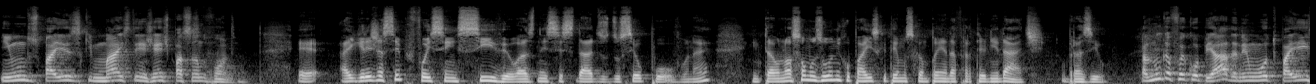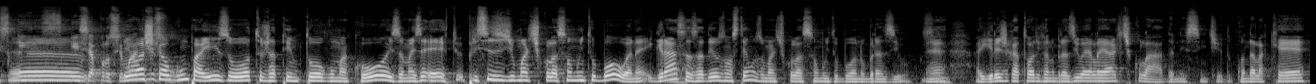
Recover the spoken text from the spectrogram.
em um dos países que mais tem gente passando fome. É, a igreja sempre foi sensível às necessidades do seu povo, né? Então, nós somos o único país que temos campanha da fraternidade, o Brasil. Ela nunca foi copiada, nenhum outro país que, é, se aproximar Eu acho disso? que algum país ou outro já tentou alguma coisa, mas é, é precisa de uma articulação muito boa, né? E graças a Deus nós temos uma articulação muito boa no Brasil, né? A Igreja Católica no Brasil ela é articulada nesse sentido. Quando ela quer,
